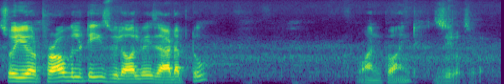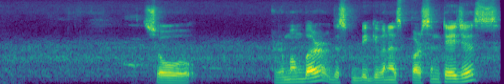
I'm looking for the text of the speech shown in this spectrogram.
So your probabilities will always add up to 1.00 so remember this could be given as percentages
